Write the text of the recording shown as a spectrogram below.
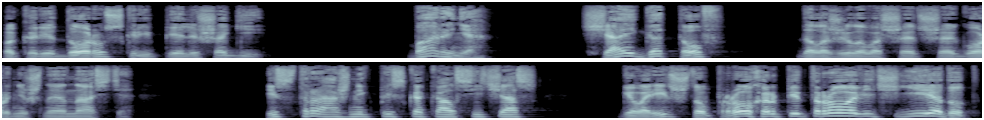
По коридору скрипели шаги. — Барыня, чай готов, — доложила вошедшая горничная Настя. — И стражник прискакал сейчас. Говорит, что Прохор Петрович едут.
